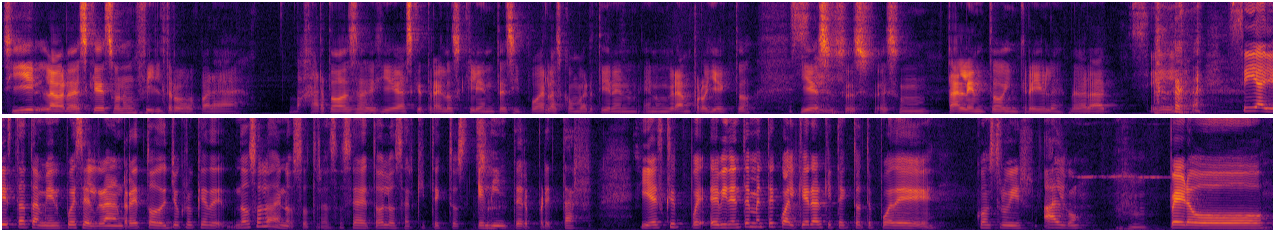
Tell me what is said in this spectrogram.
Sí, la verdad es que son un filtro para bajar todas esas ideas que traen los clientes y poderlas convertir en, en un gran proyecto. Sí. Y eso es, es, un talento increíble, de verdad. Sí, sí, ahí está también pues el gran reto, yo creo que de, no solo de nosotras, o sea, de todos los arquitectos, el interpretar. Y es que pues, evidentemente cualquier arquitecto te puede construir algo, pero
